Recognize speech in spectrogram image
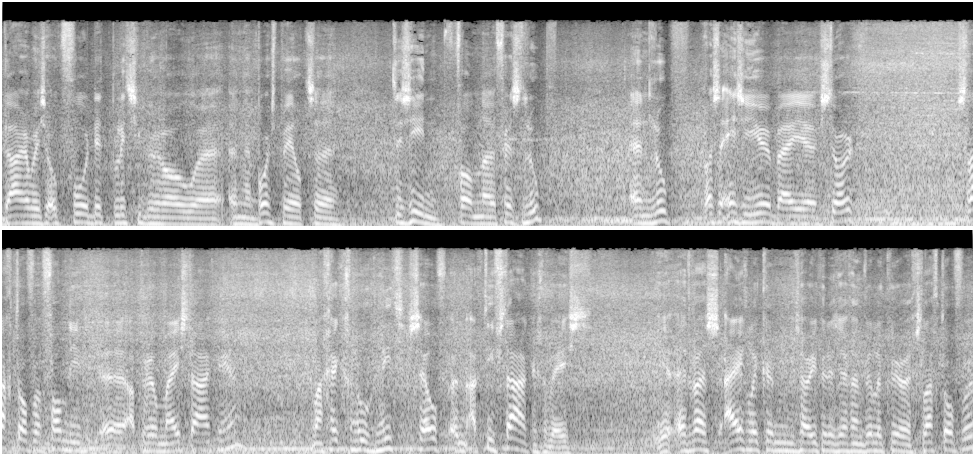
daarom is ook voor dit politiebureau een borstbeeld te zien van Frits Loep. En Loep was een ingenieur bij Stork, slachtoffer van die april-mei-stakingen. Maar gek genoeg niet zelf een actief staker geweest. Het was eigenlijk een, zou je kunnen zeggen, een willekeurig slachtoffer.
